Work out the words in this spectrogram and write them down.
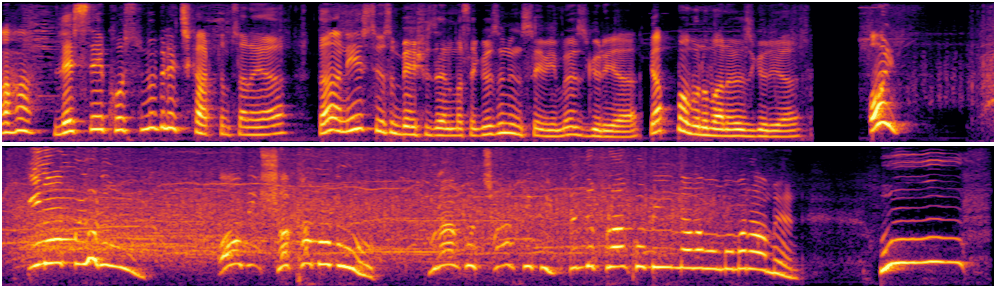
Aha. Leslie kostümü bile çıkarttım sana ya. Daha ne istiyorsun 500 elmasa? Gözünün seveyim Özgür ya. Yapma bunu bana Özgür ya. Oy. İnanmıyorum. Abi şaka mı bu? Franco çark edik. Hem de Franco beyinli adam olmama rağmen. Uf!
